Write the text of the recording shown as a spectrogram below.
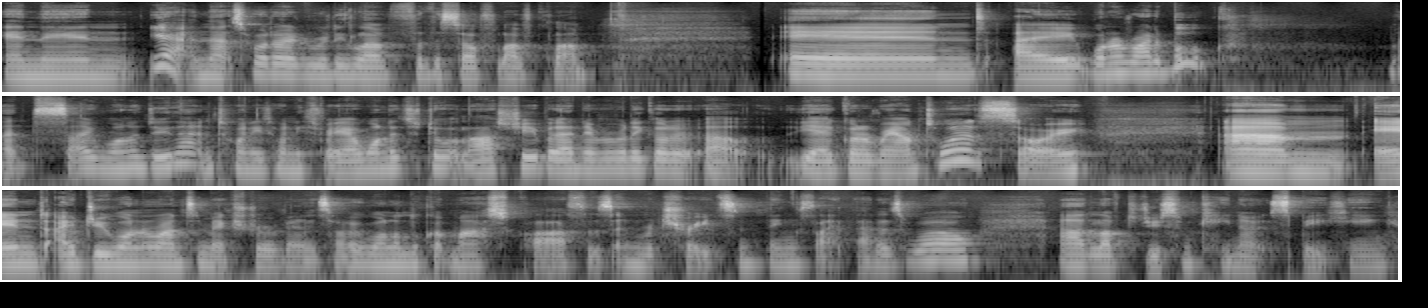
and then, yeah, and that's what I'd really love for the Self Love Club. And I want to write a book. That's I want to do that in 2023. I wanted to do it last year, but I never really got it. Uh, yeah, got around to it. So, um, and I do want to run some extra events. So I want to look at master classes and retreats and things like that as well. I'd love to do some keynote speaking,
